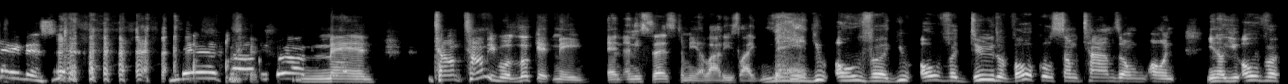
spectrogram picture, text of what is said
Davis. Yeah, yeah Tommy. Man, Tom Tommy will look at me and, and he says to me a lot, he's like, Man, you over, you overdo the vocals sometimes on on, you know, you over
